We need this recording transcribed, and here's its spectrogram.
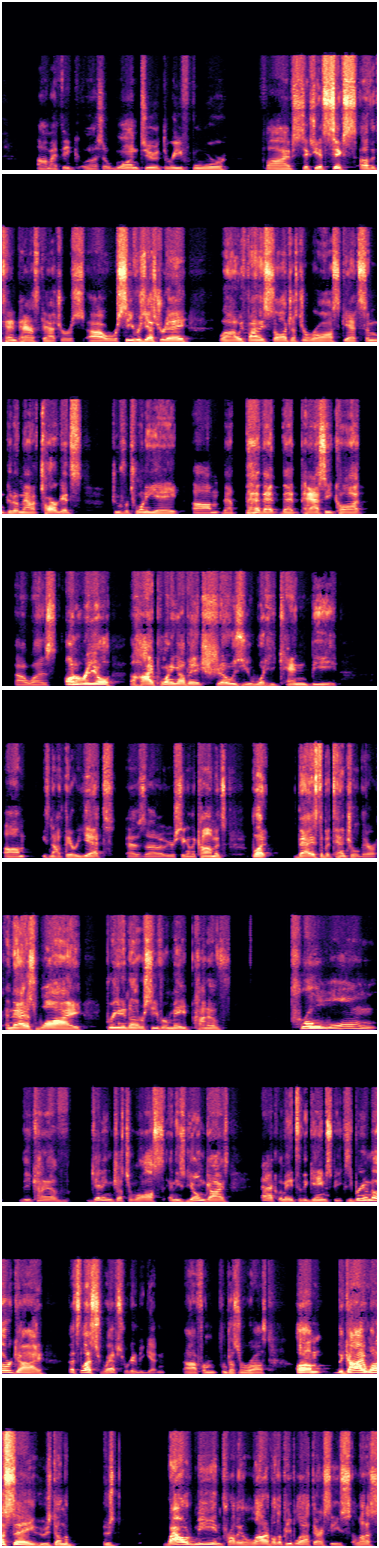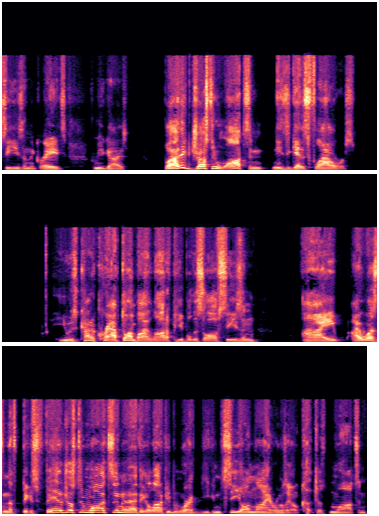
Um, I think uh, so. One, two, three, four, five, six. You had six of the 10 pass catchers uh, were receivers yesterday. Well, we finally saw Justyn Ross get some good amount of targets, two for 28. Um, that that that pass he caught uh, was unreal. The high pointing of it shows you what he can be. Um, he's not there yet, as uh, you're seeing in the comments, but that is the potential there, and that is why bringing in another receiver may kind of prolong the kind of getting Justyn Ross and these young guys acclimated to the game speed. Because you bring another guy, that's less reps we're going to be getting uh, from from Justyn Ross. Um, the guy I want to say who's done the who's wowed me and probably a lot of other people out there. I see a lot of C's in the grades from you guys. But I think Justin Watson needs to get his flowers. He was kind of crapped on by a lot of people this offseason. I I wasn't the biggest fan of Justin Watson, and I think a lot of people were you can see online, everyone's like, oh, cut Justin Watson.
